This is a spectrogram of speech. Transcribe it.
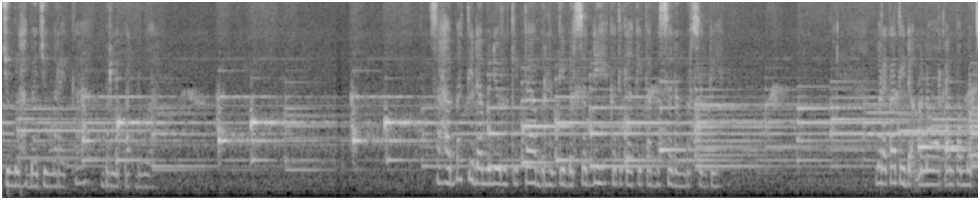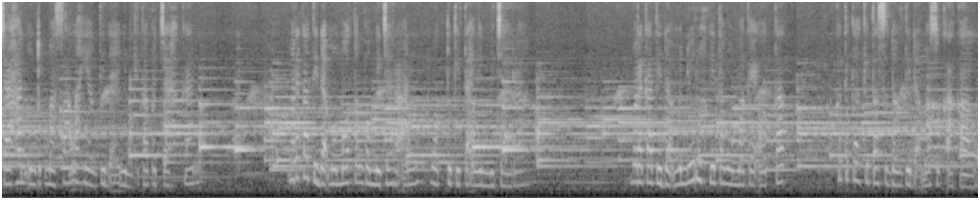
jumlah baju mereka berlipat dua. Sahabat tidak menyuruh kita berhenti bersedih ketika kita sedang bersedih. Mereka tidak menawarkan pemecahan untuk masalah yang tidak ingin kita pecahkan. Mereka tidak memotong pembicaraan waktu kita ingin bicara. Mereka tidak menyuruh kita memakai otak ketika kita sedang tidak masuk akal.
